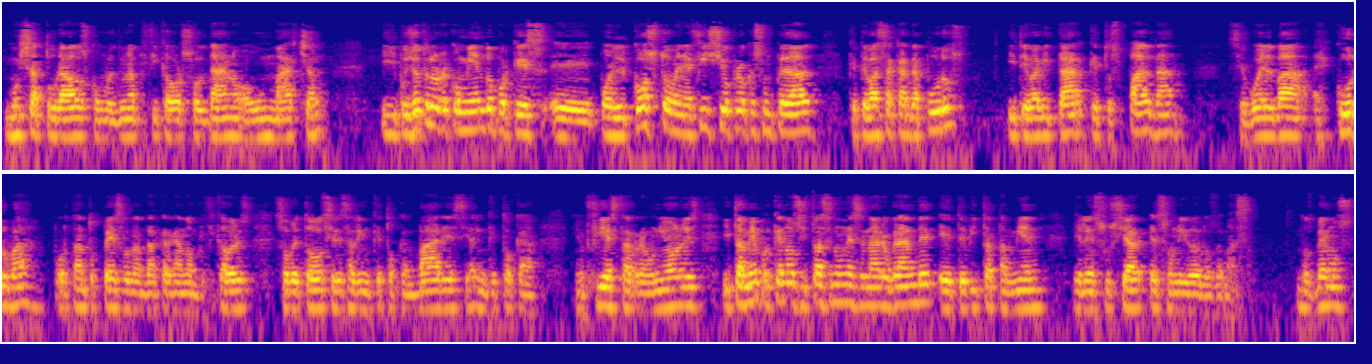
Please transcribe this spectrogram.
muy saturados como el de un amplificador Soldano o un Marshall. Y pues yo te lo recomiendo porque es eh, por el costo-beneficio creo que es un pedal que te va a sacar de apuros y te va a evitar que tu espalda se vuelva eh, curva por tanto peso de andar cargando amplificadores, sobre todo si eres alguien que toca en bares, si alguien que toca en fiestas, reuniones, y también, ¿por qué no? Si estás en un escenario grande, eh, te evita también el ensuciar el sonido de los demás. Nos vemos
